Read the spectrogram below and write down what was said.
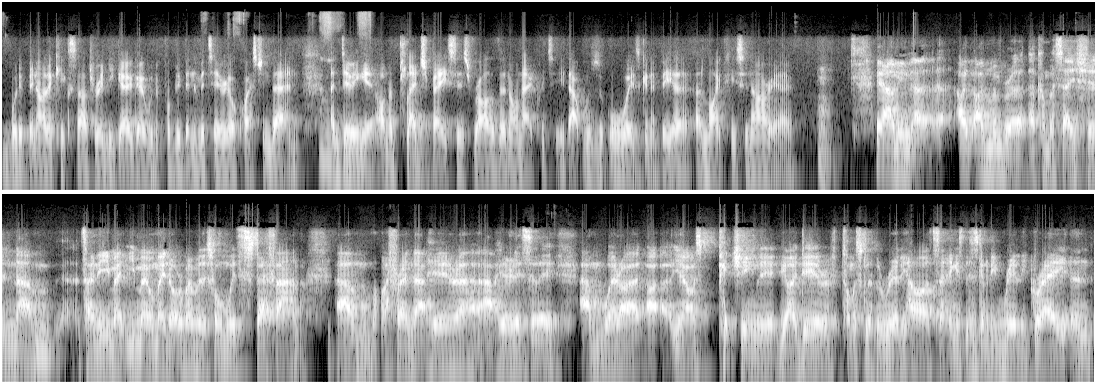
would have been either Kickstarter or Indiegogo, would have probably been the material question then. Mm. And doing it on a pledge basis rather than on equity, that was always going to be a, a likely scenario. Mm. Yeah, I mean, uh, I, I, remember a, a conversation, um, Tony. You may you may or may not remember this one with Stefan, um, my friend out here uh, out here in Italy, um, where I, I, you know I was pitching the, the idea of Thomas Clipper really hard, saying this is going to be really great, and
